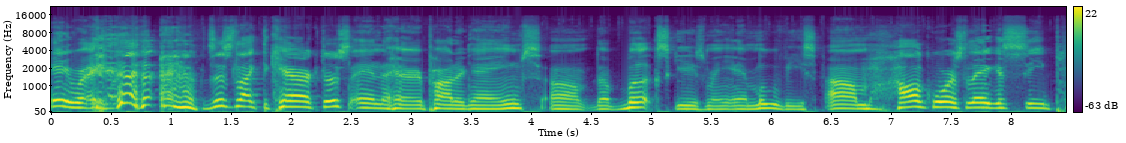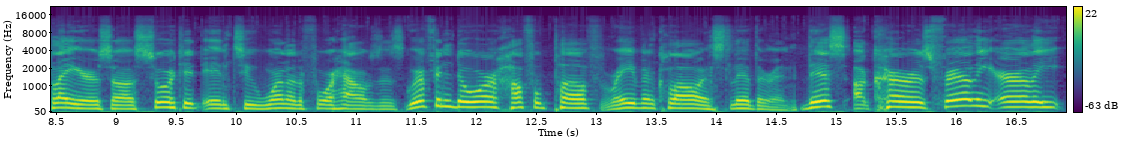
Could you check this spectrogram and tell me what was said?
Anyway, just like the characters in the Harry Potter games, um, the books, excuse me, and movies, um, Hogwarts Legacy players are sorted into one of the four houses: Gryffindor, Hufflepuff, Ravenclaw, and Slytherin. This occurs fairly early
